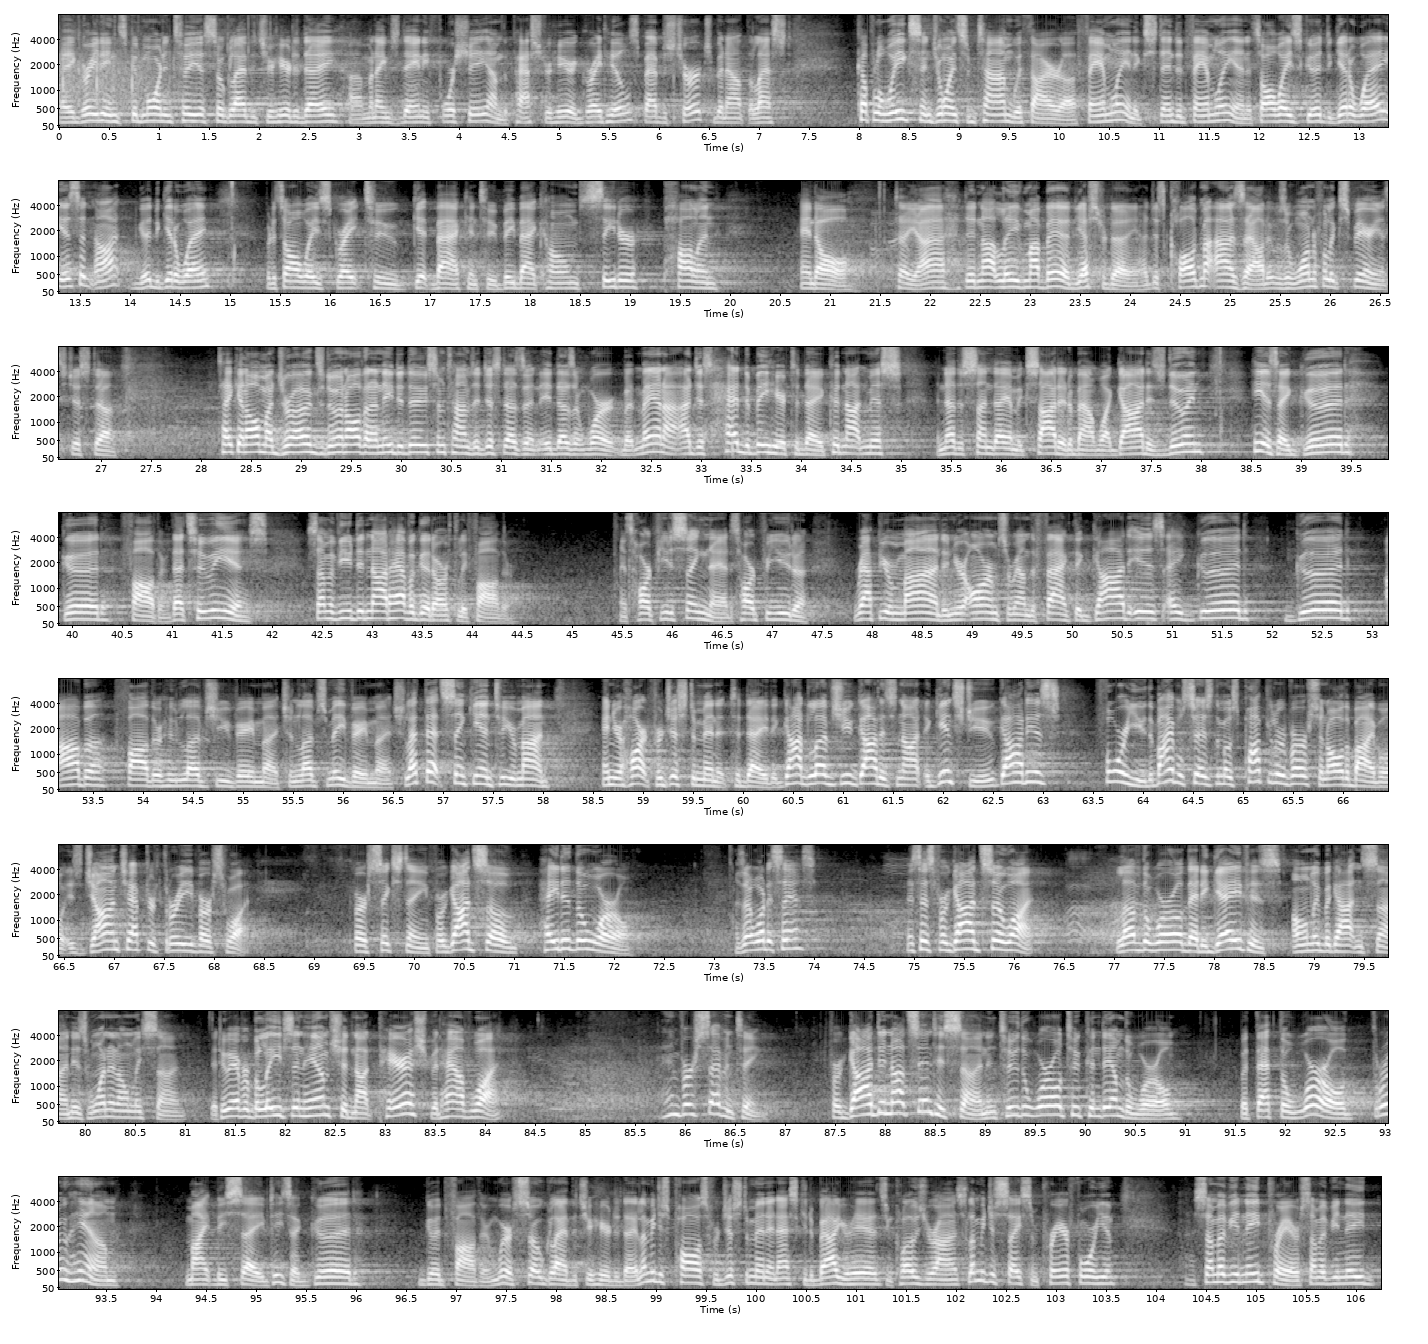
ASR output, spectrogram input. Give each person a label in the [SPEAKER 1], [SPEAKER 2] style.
[SPEAKER 1] Hey, greetings. Good morning to you. So glad that you're here today. Uh, my name's Danny Forshee. I'm the pastor here at Great Hills Baptist Church. Been out the last couple of weeks enjoying some time with our uh, family and extended family, and it's always good to get away, is it not? Good to get away. But it's always great to get back and to be back home, cedar, pollen, and all. I tell you, I did not leave my bed yesterday. I just clawed my eyes out. It was a wonderful experience. Just uh, taking all my drugs, doing all that I need to do. Sometimes it just doesn't, it doesn't work. But man, I, I just had to be here today. Could not miss another Sunday. I'm excited about what God is doing. He is a good, good father. That's who He is. Some of you did not have a good earthly father. It's hard for you to sing that. It's hard for you to wrap your mind and your arms around the fact that God is a good, good Abba Father who loves you very much and loves me very much. Let that sink into your mind and your heart for just a minute today that God loves you, God is not against you, God is for you. The Bible says the most popular verse in all the Bible is John chapter 3, verse what? Verse 16. For God so hated the world. Is that what it says? It says, For God so what? Loved the world that He gave His only begotten Son, His one and only Son that whoever believes in him should not perish, but have what? In verse 17, for God did not send his Son into the world to condemn the world, but that the world through him might be saved. He's a good, good Father, and we're so glad that you're here today. Let me just pause for just a minute and ask you to bow your heads and close your eyes. Let me just say some prayer for you. Some of you need prayer, some of you need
